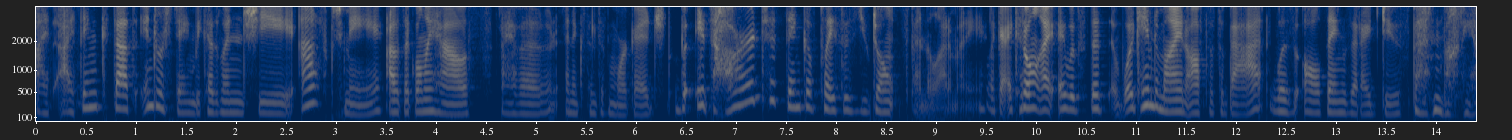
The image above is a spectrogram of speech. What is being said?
I, I think that's interesting because when she asked me, I was like, well, my house, I have a, an expensive mortgage, but it's hard to think of places you don't spend a lot of money. Like I could only, it was the, what came to mind off of the bat was all things that I do spend money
